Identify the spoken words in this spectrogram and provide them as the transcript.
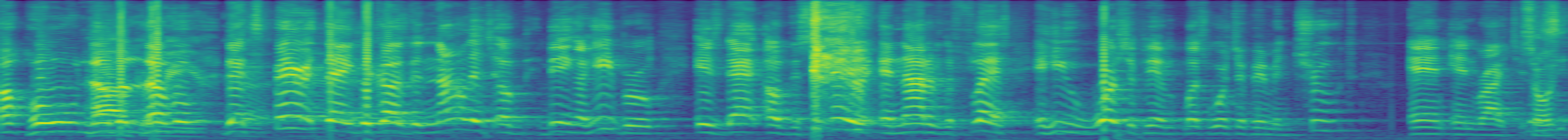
a whole nother level. That Yeah, spirit thing, because the knowledge of being a Hebrew is that of the spirit and not of the flesh. And he who worship him must worship him in truth and in righteousness. So- See,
